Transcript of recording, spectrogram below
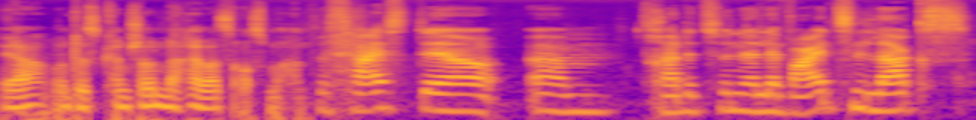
Ja, und das kann schon nachher was ausmachen. Das heißt, der ähm, traditionelle Weizenlachs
